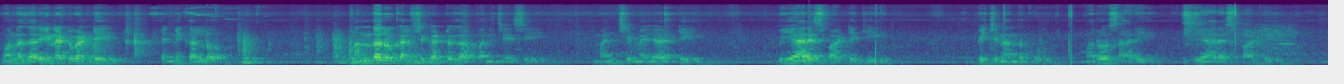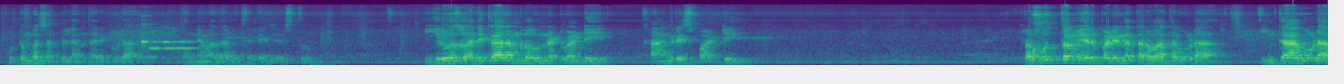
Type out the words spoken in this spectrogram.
మొన్న జరిగినటువంటి ఎన్నికల్లో అందరూ కలిసికట్టుగా పనిచేసి మంచి మెజారిటీ బీఆర్ఎస్ పార్టీకి ఇప్పించినందుకు మరోసారి బీఆర్ఎస్ పార్టీ కుటుంబ సభ్యులందరికీ కూడా ధన్యవాదాలు తెలియజేస్తూ ఈరోజు అధికారంలో ఉన్నటువంటి కాంగ్రెస్ పార్టీ ప్రభుత్వం ఏర్పడిన తర్వాత కూడా ఇంకా కూడా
